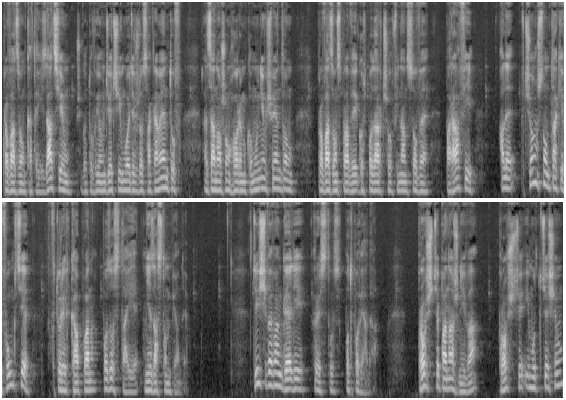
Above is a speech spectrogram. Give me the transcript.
Prowadzą kateizację, przygotowują dzieci i młodzież do sakramentów, zanoszą chorym komunię świętą, prowadzą sprawy gospodarczo-finansowe parafii, ale wciąż są takie funkcje, w których kapłan pozostaje niezastąpiony. Dziś w Ewangelii Chrystus podpowiada: Proście Pana żniwa, proście i módlcie się,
